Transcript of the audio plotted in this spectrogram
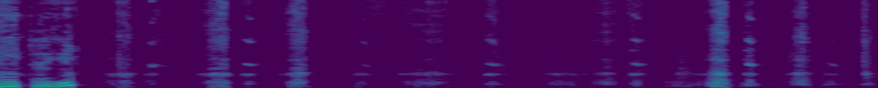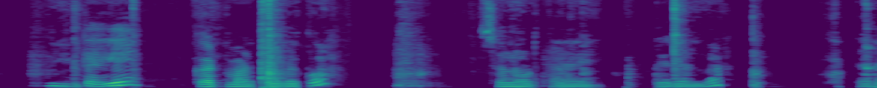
ನೀಟಾಗಿ ನೀಟಾಗಿ ಕಟ್ ಮಾಡ್ಕೋಬೇಕು ಸೊ, ನೋಡ್ತಾ ಇರ್ತೀರಲ್ವ ಈ ಥರ.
